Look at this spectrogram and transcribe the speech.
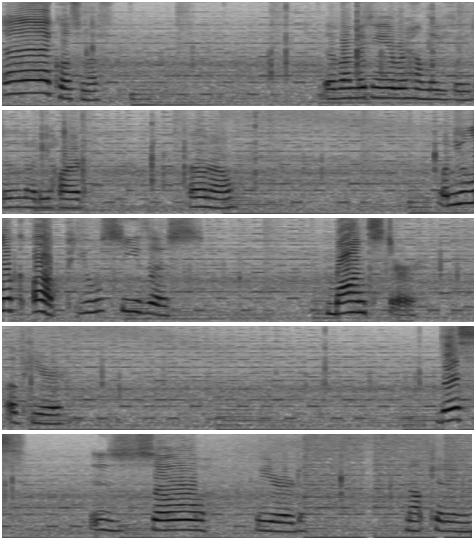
Eh, close enough. If I'm making Abraham Lincoln, this is gonna be hard. Oh no. When you look up, you'll see this monster up here. This is so weird. Not kidding.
